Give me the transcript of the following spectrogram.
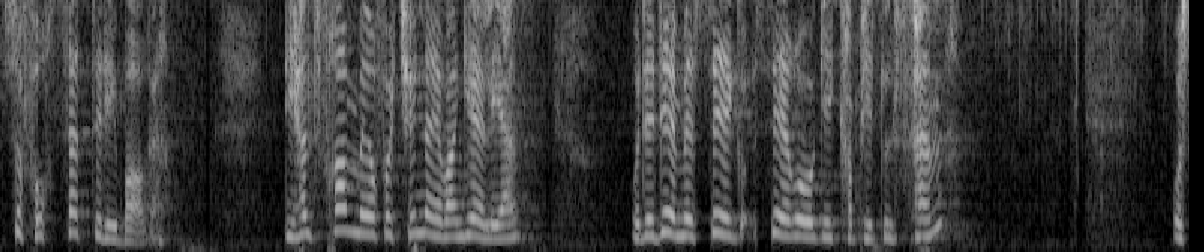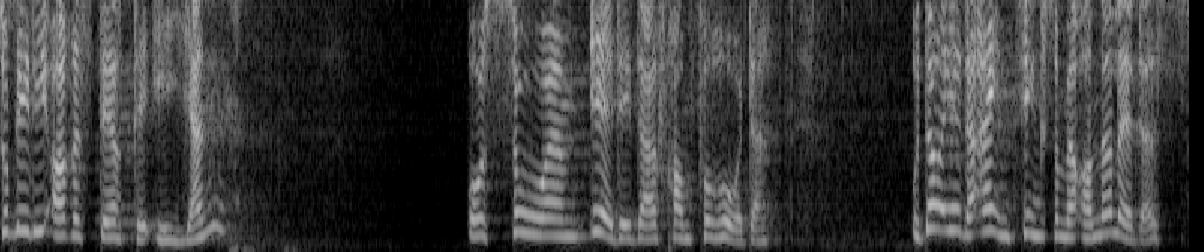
så fortsatte de bare. De holdt fram med å forkynne evangeliet, og det er det vi ser òg i kapittel 5. Og så blir de arresterte igjen, og så eh, er de der framfor rådet. Og da er det én ting som er annerledes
